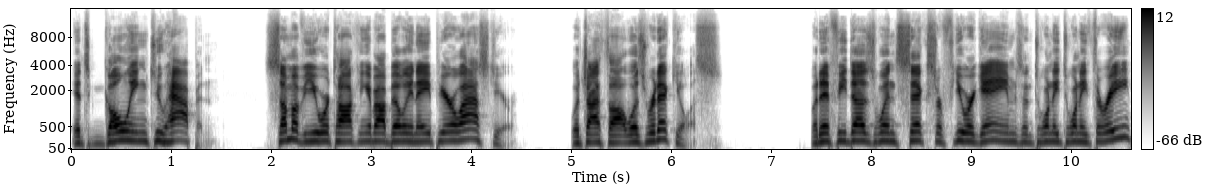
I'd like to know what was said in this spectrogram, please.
It's going to happen. Some of you were talking about Billy Napier last year, which I thought was ridiculous. But if he does win six or fewer games in 2023,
